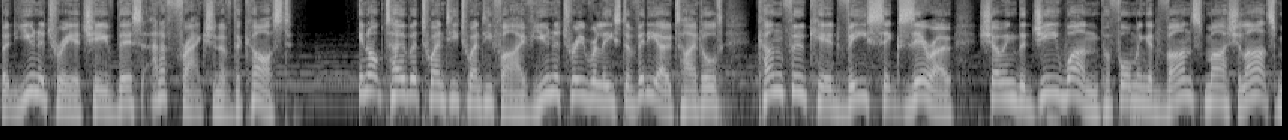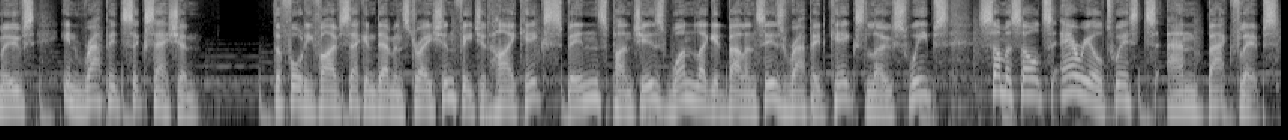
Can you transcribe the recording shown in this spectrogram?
but Unitree achieved this at a fraction of the cost. In October 2025, Unitree released a video titled Kung Fu Kid V60 showing the G1 performing advanced martial arts moves in rapid succession. The 45-second demonstration featured high kicks, spins, punches, one-legged balances, rapid kicks, low sweeps, somersaults, aerial twists, and backflips.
